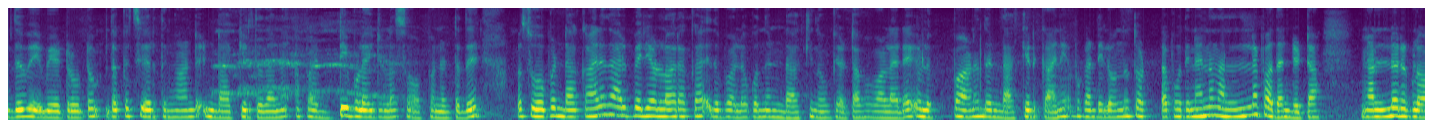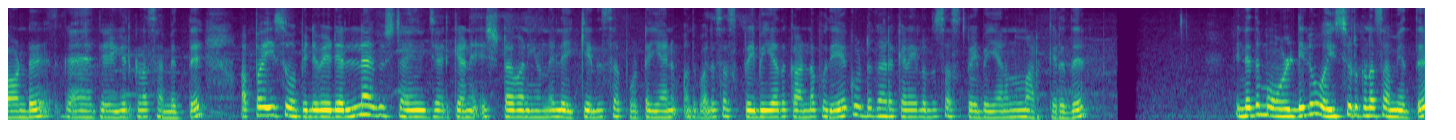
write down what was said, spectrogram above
ഇത് ബീട്രൂട്ടും ഇതൊക്കെ ചേർത്തുങ്ങാണ്ട് ഉണ്ടാക്കിയെടുത്തതാണ്. അപ്പോൾ അടിപൊളിയായിട്ടുള്ള സോപ്പാണ് ഇട്ടത്. അപ്പോൾ സോപ്പ് ഉണ്ടാക്കാൻ താല്പര്യമുള്ളവരൊക്കെ ഇതുപോലൊക്കെ ഒന്ന് ഉണ്ടാക്കി നോക്കി കേട്ടോ. അപ്പോൾ വളരെ എളുപ്പമാണ് ഇത് ഉണ്ടാക്കിയെടുക്കാൻ. അപ്പോൾ കണ്ടില്ല ഒന്ന് തൊട്ടപ്പോൾ ഇതിന് നല്ല പദം കേട്ടോ. നല്ലൊരു ഗ്ലോ ഉണ്ട് കഴുകിയെടുക്കുന്ന സമയത്ത്. അപ്പോൾ ഈ സോപ്പിന്റെ വീഡിയോ എല്ലാവർക്കും ഇഷ്ടമായി വിചാരിക്കുകയാണ്. ഇഷ്ടമാണെങ്കിൽ ഒന്ന് ലൈക്ക് ചെയ്ത് സപ്പോർട്ട് ചെയ്യാനും അതുപോലെ സബ്സ്ക്രൈബ് ചെയ്യാതെ കാണുന്ന പുതിയ കൂട്ടുകാരൊക്കെ ആണെങ്കിൽ ഒന്ന് സബ്സ്ക്രൈബ് ചെയ്യാനൊന്നും മറക്കരുത്. പിന്നെ അത് മോൾഡിൽ ഒഴിച്ചു കൊടുക്കുന്ന സമയത്ത്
